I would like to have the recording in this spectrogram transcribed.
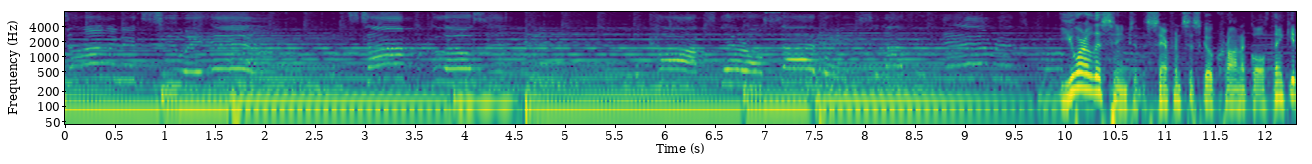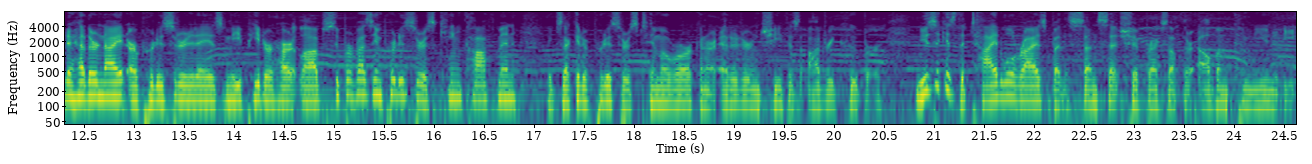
Darling, You are listening to the San Francisco Chronicle. Thank you to Heather Knight. Our producer today is me, Peter Hartlaub. Supervising producer is King Kaufman. Executive producer is Tim O'Rourke. And our editor in chief is Audrey Cooper. Music is The Tide Will Rise by the Sunset Shipwrecks off their album Community.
